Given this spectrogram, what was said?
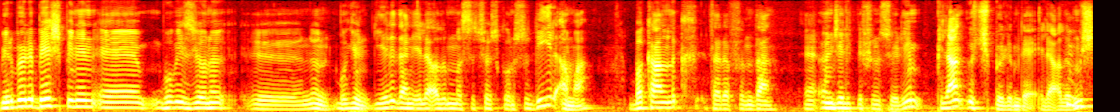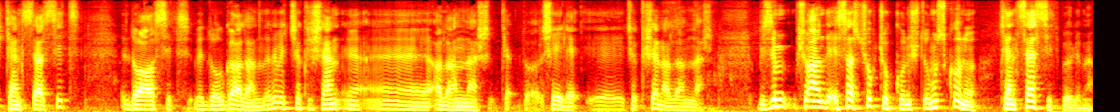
1 bölü 5 binin e, bu vizyonunun bugün yeniden ele alınması söz konusu değil ama bakanlık tarafından e, öncelikle şunu söyleyeyim. Plan 3 bölümde ele alınmış. Kentsel sit, doğal sit ve dolgu alanları ve çakışan e, e, alanlar şeyle e, çakışan alanlar. Bizim şu anda esas çok çok konuştuğumuz konu kentsel sit bölümü.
